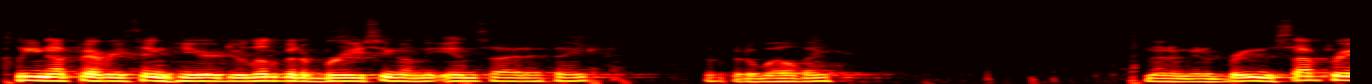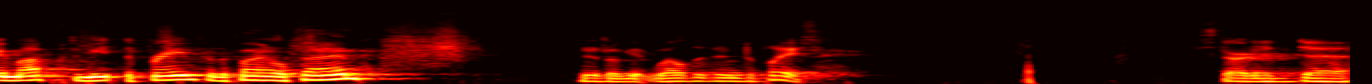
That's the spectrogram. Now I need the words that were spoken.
clean up everything here, do a little bit of bracing on the inside, I think, a little bit of welding. And then I'm gonna bring the subframe up to meet the frame for the final time, and it'll get welded into place. Started uh,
